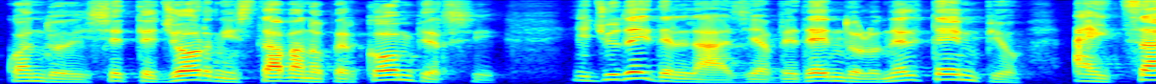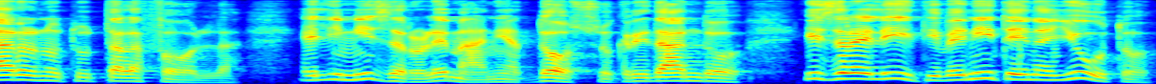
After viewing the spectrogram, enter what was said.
Quando i sette giorni stavano per compiersi, i giudei dell'Asia, vedendolo nel Tempio, aizzarono tutta la folla e gli misero le mani addosso, gridando Israeliti, venite in aiuto!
